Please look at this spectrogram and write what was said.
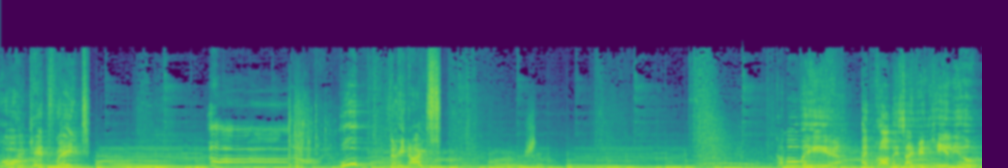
Oh, I can't wait! Oh, very nice. Come over here. I promise I will heal you.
